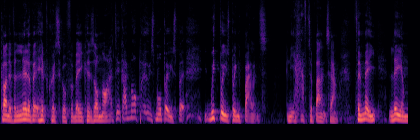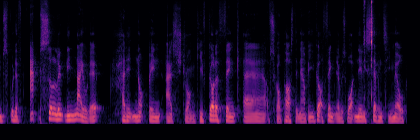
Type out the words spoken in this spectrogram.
kind of a little bit hypocritical for me because I'm like, I do go more booze, more booze. But with booze brings balance and you have to balance out. For me, Liam's would have absolutely nailed it had it not been as strong. You've got to think, uh, I've scrolled past it now, but you've got to think there was what, nearly 70 mil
